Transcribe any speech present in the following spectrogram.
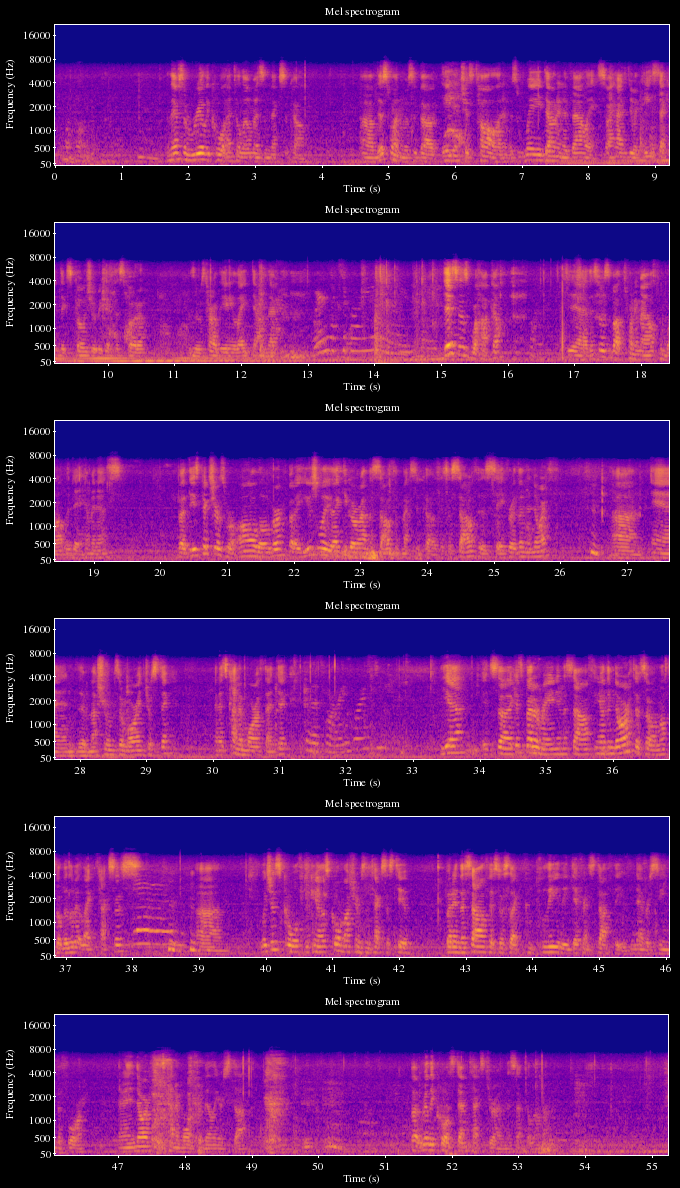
And there's some really cool entolomas in Mexico. Um, this one was about eight inches tall, and it was way down in a valley, so I had to do an eight second exposure to get this photo, because there was hardly any light down there. Where in Mexico are you? This is Oaxaca. Yeah, this was about 20 miles from Huautla de Jimenez. But these pictures were all over, but I usually like to go around the south of Mexico, because the south is safer than the north. Um, and the mushrooms are more interesting, and it's kind of more authentic. Because it's more rainforesty? Yeah, it's uh, it gets better rain in the south. You know, the north is almost a little bit like Texas, um, which is cool. You know, there's cool mushrooms in Texas too, but in the south it's just like completely different stuff that you've never seen before, and in the north it's kind of more familiar stuff. But really cool stem texture on this Entoloma.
